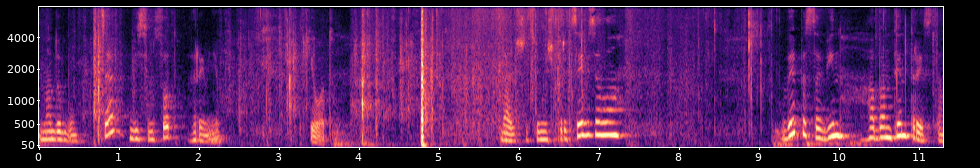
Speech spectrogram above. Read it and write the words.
на добу. Це 800 гривнів. Такі от. Далі сьогодні шприци взяла. Виписав він габантин 300.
